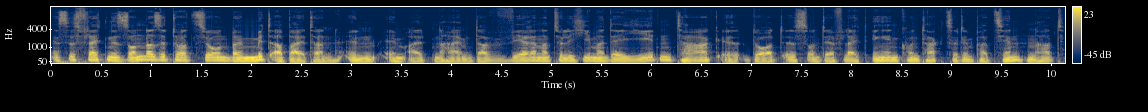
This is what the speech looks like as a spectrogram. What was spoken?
Es ist vielleicht eine Sondersituation bei Mitarbeitern in, im Altenheim. Da wäre natürlich jemand, der jeden Tag äh, dort ist und der vielleicht engen Kontakt zu den Patienten hat,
